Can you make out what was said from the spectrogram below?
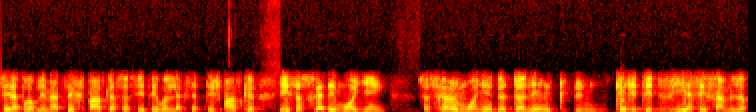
c'est la problématique, je pense que la société va l'accepter. Je pense que et ce serait des moyens, ce serait un moyen de donner une, qualité de vie à ces femmes-là,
